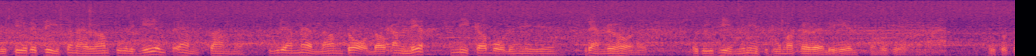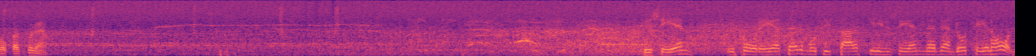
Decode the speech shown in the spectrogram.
Vi ser reprisen här hur han står helt ensam. Står emellan Dala och kan lätt nicka bollen i främre hörnet. Och dit hinner inte Thomas Ravelli helt som det ser Låt oss hoppas på det. Hussein i svårigheter mot Litarski. Hussein vände åt fel håll.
